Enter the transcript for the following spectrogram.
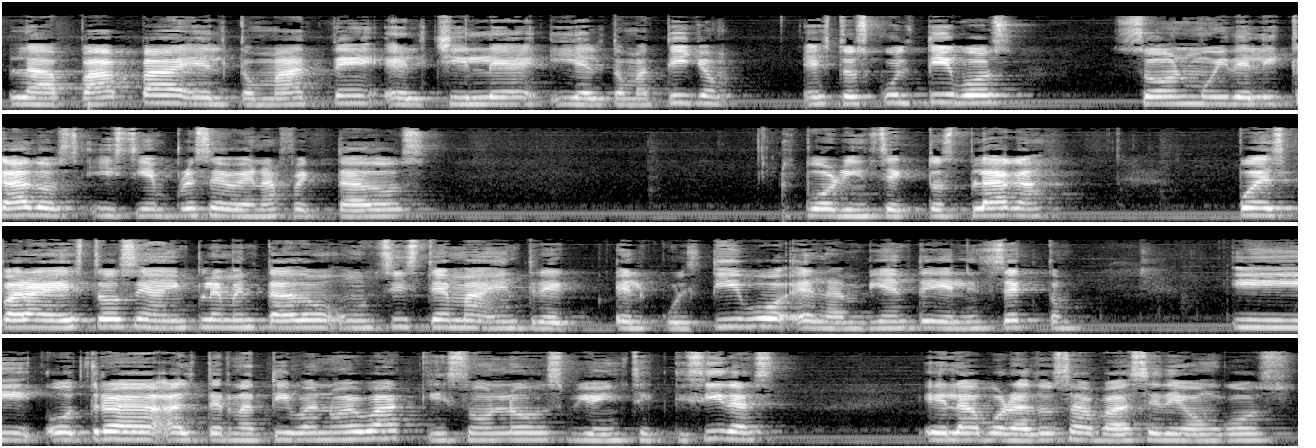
la papa, el tomate, el chile y el tomatillo. Estos cultivos son muy delicados y siempre se ven afectados por insectos plaga pues para esto se ha implementado un sistema entre el cultivo, el ambiente y el insecto. Y otra alternativa nueva que son los bioinsecticidas, elaborados a base de hongos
